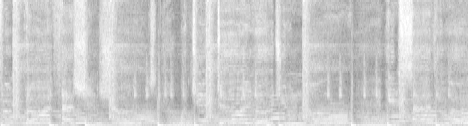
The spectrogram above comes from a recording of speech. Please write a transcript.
front row fashion shows. What you do and who'd you know? Inside the world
